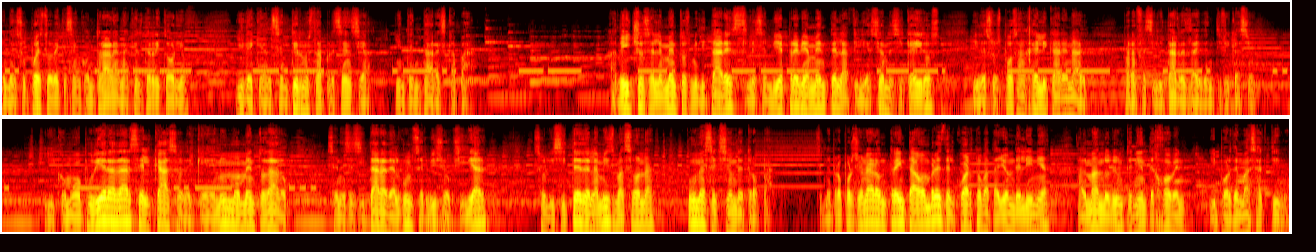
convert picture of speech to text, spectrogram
en el supuesto de que se encontrara en aquel territorio y de que al sentir nuestra presencia intentara escapar. A dichos elementos militares les envié previamente la afiliación de Siqueiros y de su esposa Angélica Arenal para facilitarles la identificación. Y como pudiera darse el caso de que en un momento dado se necesitara de algún servicio auxiliar, solicité de la misma zona una sección de tropa. Se me proporcionaron 30 hombres del cuarto batallón de línea al mando de un teniente joven y por demás activo.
